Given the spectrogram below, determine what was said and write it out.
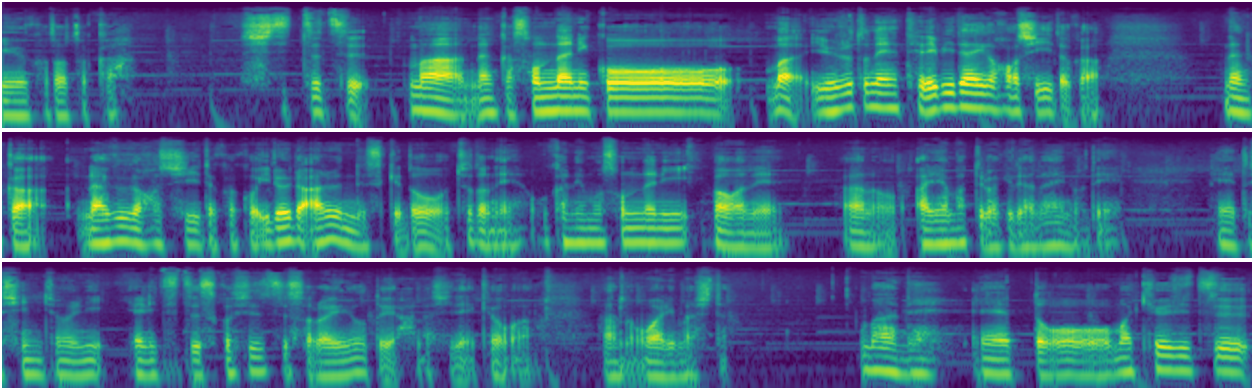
いうこととかしつつまあなんかそんなにこうまあいろいろとねテレビ台が欲しいとかなんかラグが欲しいとかこういろいろあるんですけどちょっとねお金もそんなに今はねあの有り余ってるわけではないので、えー、と慎重にやりつつ少しずつ揃えようという話で今日はあの終わりました。まあねえっ、とまあ休日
